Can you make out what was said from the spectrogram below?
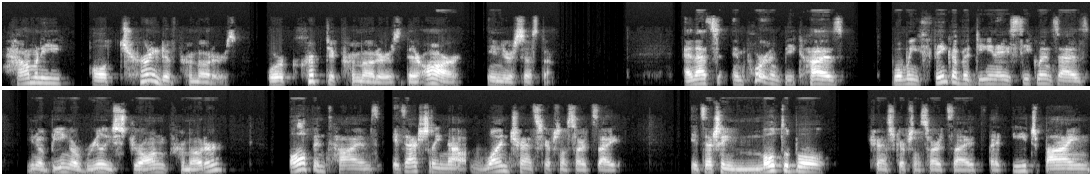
how many alternative promoters or cryptic promoters there are in your system. And that's important because when we think of a DNA sequence as, you know, being a really strong promoter, oftentimes it's actually not one transcriptional start site, it's actually multiple transcriptional start sites that each bind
